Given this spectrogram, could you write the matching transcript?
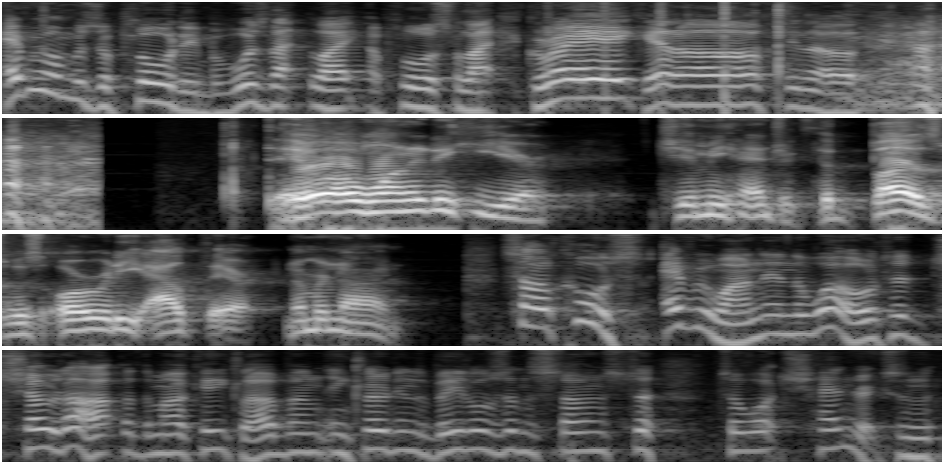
everyone was applauding, but was that like applause for like, great, get off, you know? They all wanted to hear Jimi Hendrix. The buzz was already out there. Number nine. So of course, everyone in the world had showed up at the Marquee Club, and including the Beatles and the Stones, to, to watch Hendrix. And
